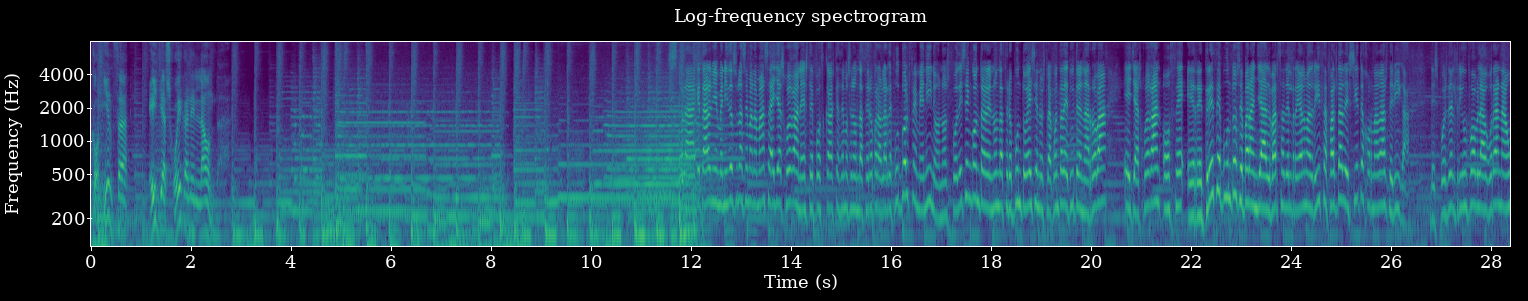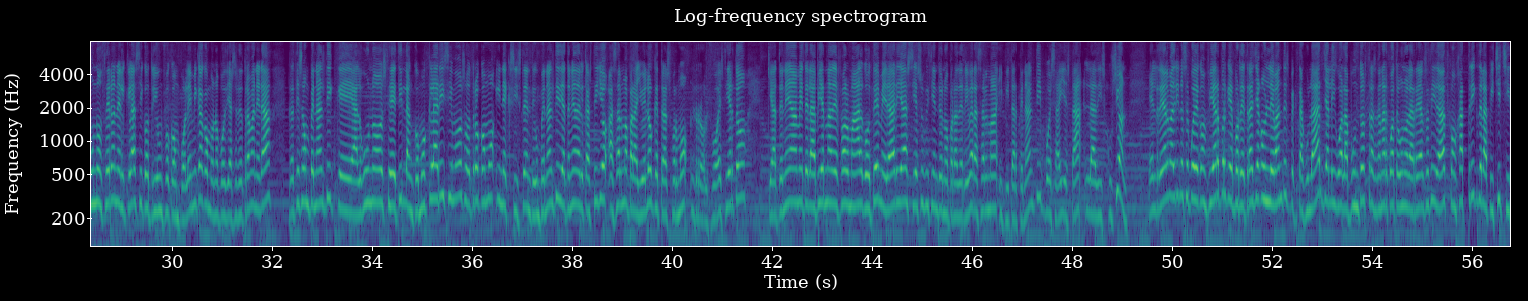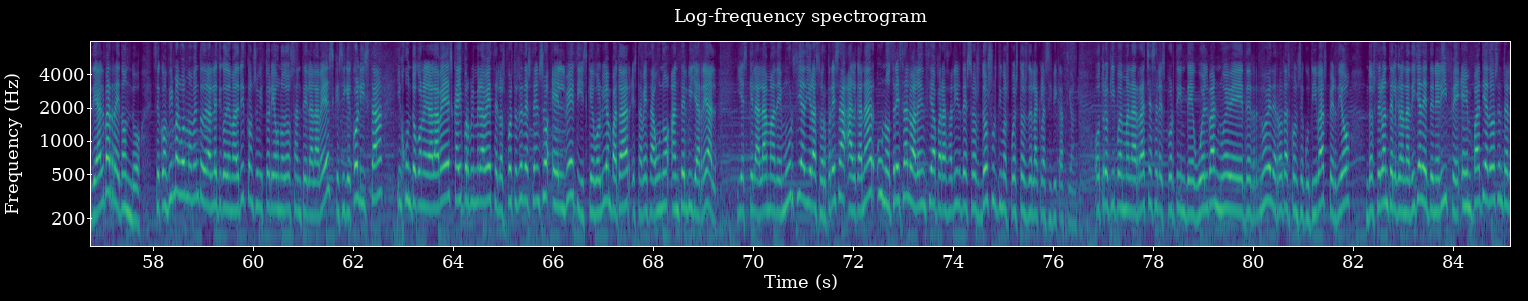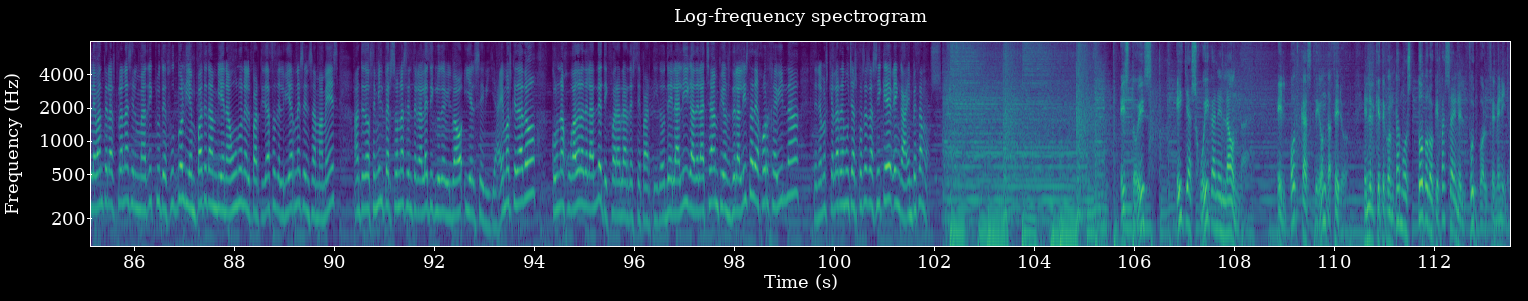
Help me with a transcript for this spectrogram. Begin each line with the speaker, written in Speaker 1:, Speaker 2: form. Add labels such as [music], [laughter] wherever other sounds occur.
Speaker 1: Comienza Ellas juegan en la onda.
Speaker 2: Hola, ¿qué tal? Bienvenidos una semana más a Ellas Juegan, este podcast que hacemos en Onda Cero para hablar de fútbol femenino. Nos podéis encontrar en ondacero.es y en nuestra cuenta de Twitter en arroba Ellas Juegan OCR. 13 puntos separan ya al Barça del Real Madrid a falta de 7 jornadas de liga. Después del triunfo blaugrana 1-0 en el clásico triunfo con polémica, como no podía ser de otra manera, gracias a un penalti que algunos se tildan como clarísimos, otro como inexistente. Un penalti de Atenea del Castillo a Salma Parayuelo que transformó Rolfo. Es cierto que Atenea mete la pierna de forma algo temeraria, si es suficiente o no para derribar a Salma y pitar penalti, pues ahí está la discusión. El Real Madrid no se puede confiar porque por detrás llega un levante espectacular, ya le iguala puntos tras ganar 4-1 a la Real Sociedad con hat-trick de la Pichichi de Alba Redondo. Se confirma el buen momento del Atlético de Madrid con su victoria 1-2 ante el Alavés, que sigue colista, y junto con el Alavés cae por primera vez en los puestos de descenso el Betis, que volvió a empatar esta vez a 1 ante el Villarreal. Y es que la Lama de Murcia dio la sorpresa al ganar 1-3 al Valencia para salir de esos dos últimos puestos de la clasificación. Otro equipo en mala racha es el Sporting de Huelva, nueve, derrotas consecutivas, perdió 2-0 ante el Granadilla de Tenerife, empate a 2 entre el Levante Las Planas y el Madrid Club de Fútbol y empate también a 1 en el partidazo del viernes en San Mamés ante 12.000 personas entre el Athletic Club de Bilbao y el Sevilla. Hemos quedado con una jugadora del Athletic para hablar de este partido, de la Liga, de la Champions, de la lista de Jorge Vilda. Tenemos que hablar de muchas cosas, así que venga, empezamos.
Speaker 1: Esto es Ellas juegan en la onda, el podcast de Onda Cero, en el que te contamos todo lo que pasa en el fútbol femenino.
